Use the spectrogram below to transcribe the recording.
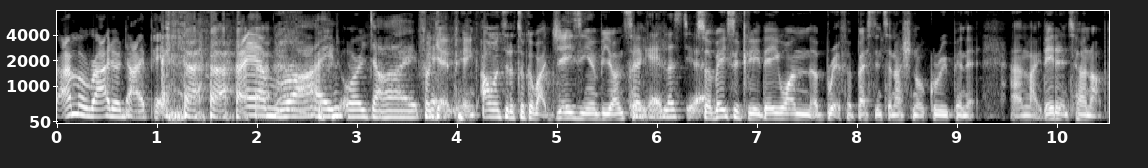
I'm a ride or die Pink. I am ride or die. Forget Pink. Pink. I wanted to talk about Jay Z and Beyonce. Okay, let's do it. So basically, they won a Brit for Best International Group in it, and like they didn't turn up.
